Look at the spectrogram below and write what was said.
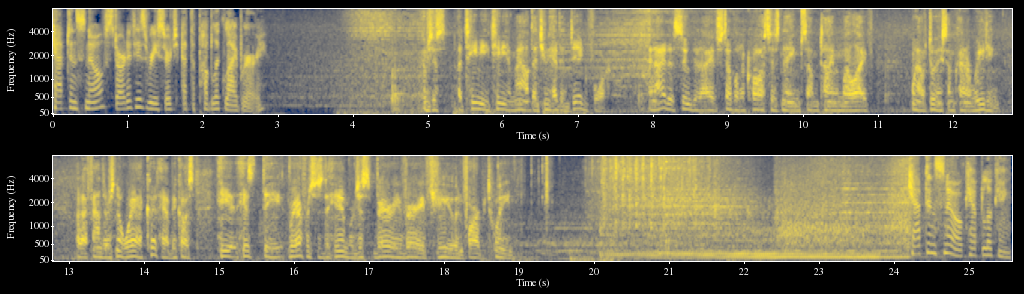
Captain Snow started his research at the public library. It was just a teeny, teeny amount that you had to dig for. And I'd assumed that I had stumbled across his name sometime in my life when I was doing some kind of reading. But I found there's no way I could have because he, his, the references to him were just very, very few and far between. Captain Snow kept looking.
